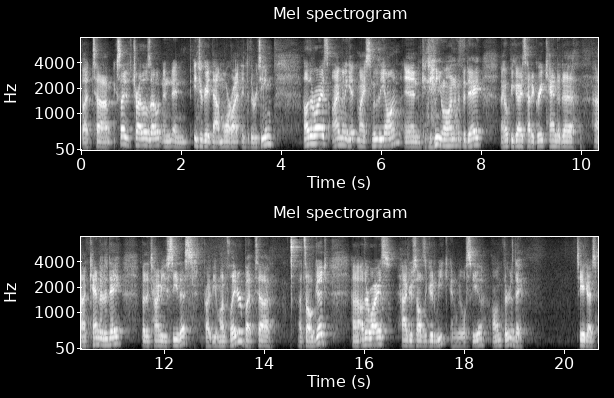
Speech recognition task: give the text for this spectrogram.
But uh, excited to try those out and, and integrate that more into the routine. Otherwise, I'm gonna get my smoothie on and continue on with the day. I hope you guys had a great Canada uh, Canada Day. By the time you see this, probably be a month later, but uh, that's all good. Uh, otherwise, have yourselves a good week and we will see you on Thursday. See you guys.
